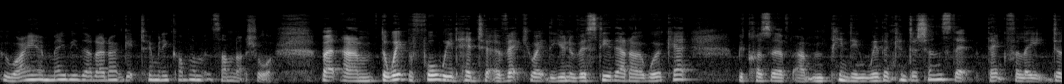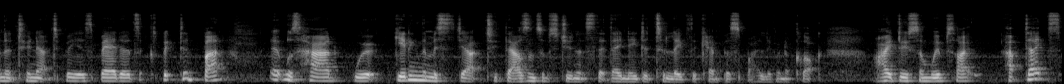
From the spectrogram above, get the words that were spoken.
who I am maybe that I don't get too many compliments I'm not sure but um, the week before we'd had to evacuate the university that I work at because of um, impending weather conditions that thankfully didn't turn out to be as bad as expected but it was hard work getting the message out to thousands of students that they needed to leave the campus by 11 o'clock. I do some website updates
